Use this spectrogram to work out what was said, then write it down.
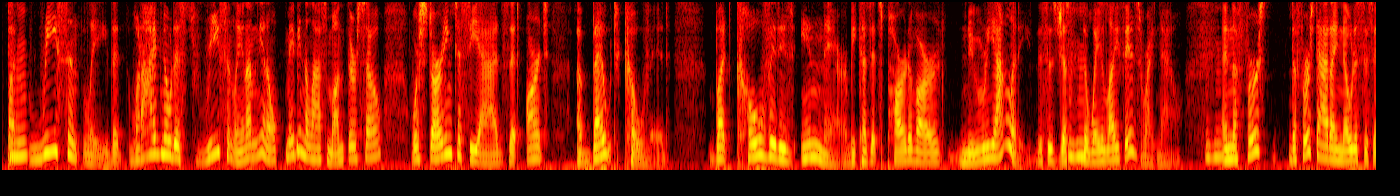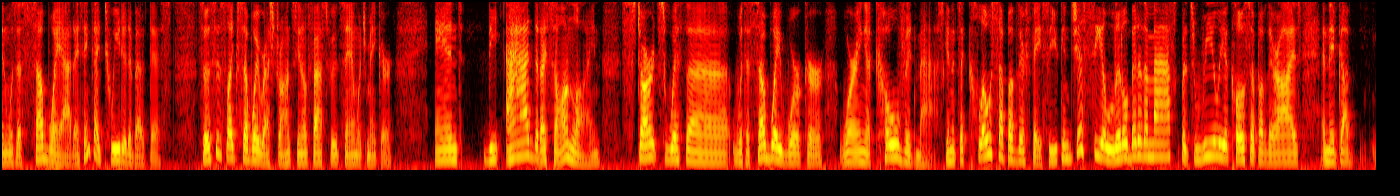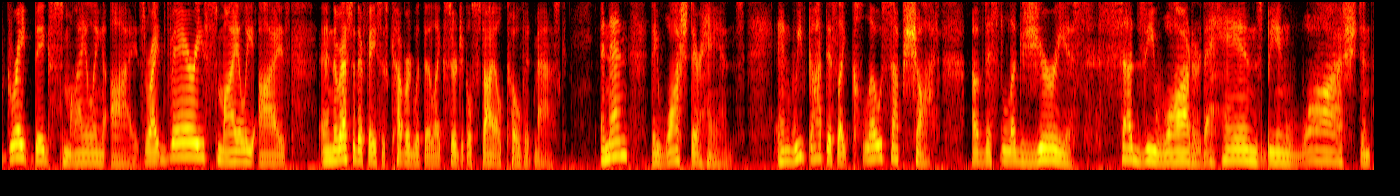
but mm-hmm. recently that what I've noticed recently and I'm you know maybe in the last month or so we're starting to see ads that aren't about COVID, but COVID is in there because it's part of our new reality. This is just mm-hmm. the way life is right now. Mm-hmm. And the first the first ad I noticed this in was a Subway ad. I think I tweeted about this. So this is like Subway restaurants, you know, fast food sandwich maker. And the ad that I saw online starts with a with a subway worker wearing a COVID mask, and it's a close up of their face, so you can just see a little bit of the mask, but it's really a close up of their eyes, and they've got great big smiling eyes, right? Very smiley eyes, and the rest of their face is covered with the like surgical style COVID mask. And then they wash their hands, and we've got this like close up shot of this luxurious sudsy water, the hands being washed. And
